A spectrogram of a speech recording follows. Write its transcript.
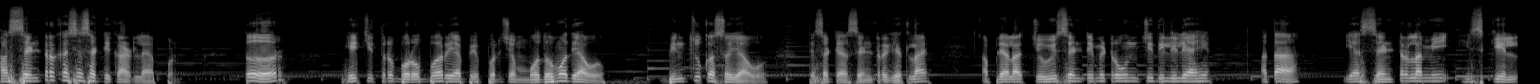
हा सेंटर कशासाठी काढला आहे आपण? तर हे चित्र बरोबर या पेपरच्या मधोमध यावं बिंचू कसं यावं त्यासाठी हा सेंटर घेतला आहे आपल्याला चोवीस सेंटीमीटर उंची दिलेली आहे. आता या सेंटरला मी ही स्केल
